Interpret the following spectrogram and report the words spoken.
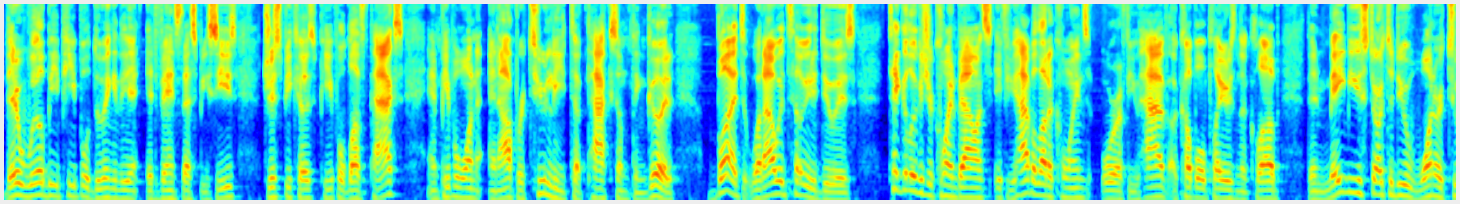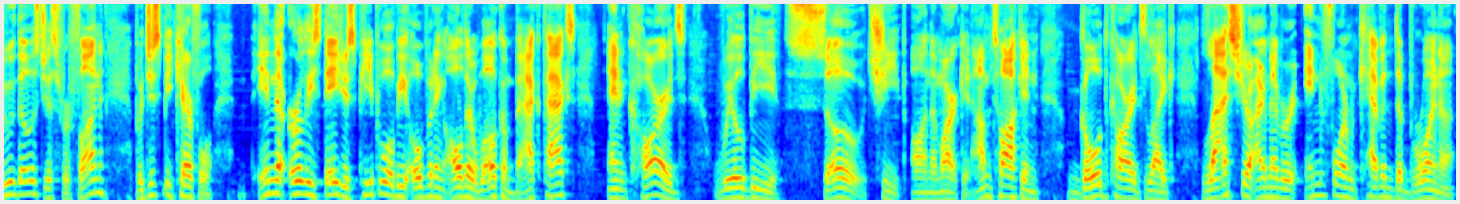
There will be people doing the advanced SBCs just because people love packs and people want an opportunity to pack something good. But what I would tell you to do is take a look at your coin balance. If you have a lot of coins or if you have a couple of players in the club, then maybe you start to do one or two of those just for fun, but just be careful. In the early stages, people will be opening all their welcome backpacks and cards will be so cheap on the market. I'm talking gold cards like last year I remember informed Kevin De Bruyne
